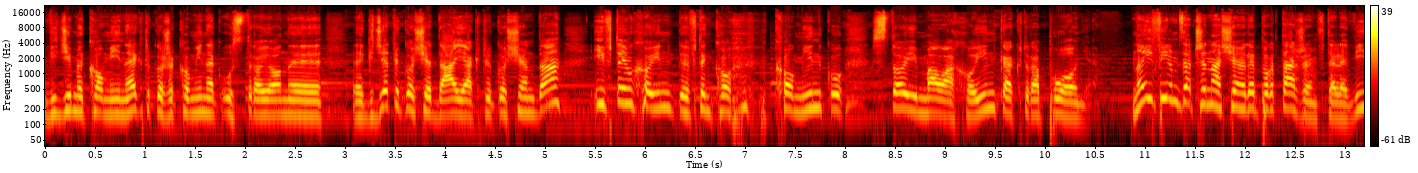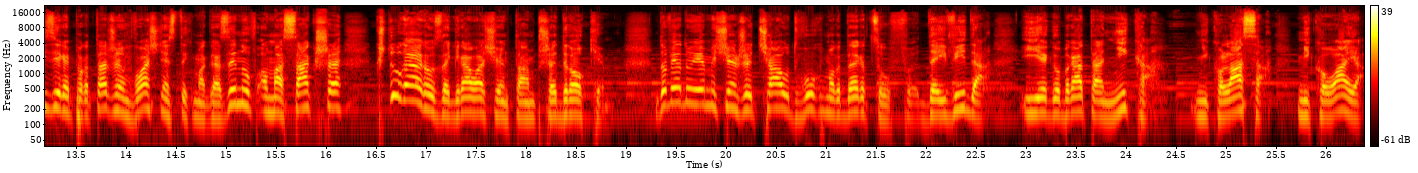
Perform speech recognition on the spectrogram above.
Widzimy kominek, tylko że kominek ustrojony e, gdzie tylko się da, jak tylko się da i w tym, choin, w tym ko kominku stoi mała choinka, która płonie. No i film zaczyna się reportażem w telewizji, reportażem właśnie z tych magazynów o masakrze, która rozegrała się tam przed rokiem. Dowiadujemy się, że ciał dwóch morderców, Davida i jego brata Nika, Nikolasa, Mikołaja,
